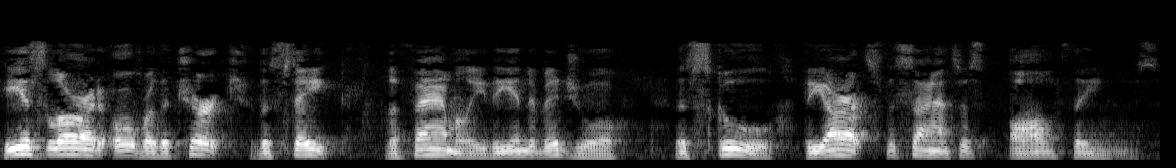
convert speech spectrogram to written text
He is Lord over the church, the state, the family, the individual, the school, the arts, the sciences, all things.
